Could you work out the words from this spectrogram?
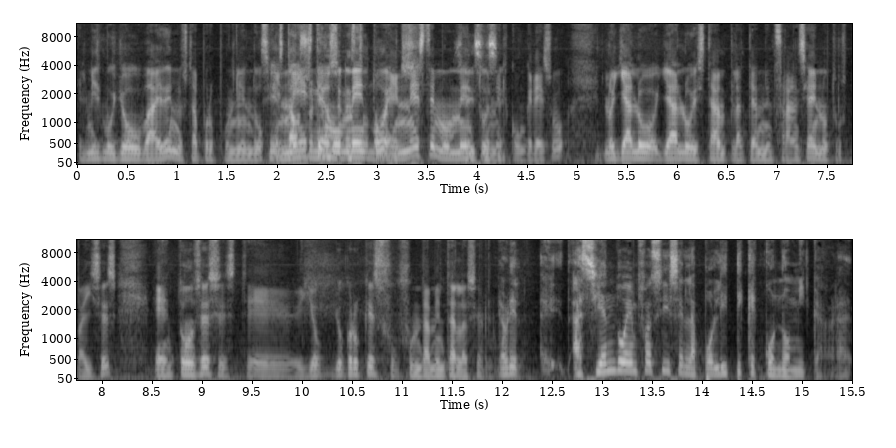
El mismo Joe Biden lo está proponiendo Sí, en, este Unidos momento, en, este momento Sí, sí, en el Congreso. Lo, ya, lo, ya lo están planteando en Francia, en otros países. Entonces, este, yo, yo creo que es fu- fundamental hacerlo. Gabriel, eh, haciendo énfasis en la política económica, ¿verdad?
